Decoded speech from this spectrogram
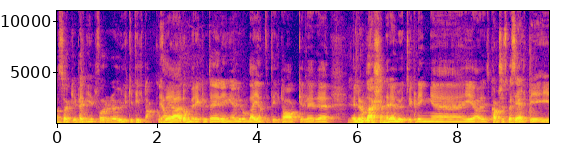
uh, søke penger for ulike tiltak. Om ja. det er dommerrekruttering, eller om det er jentetiltak, eller eller om det er generell utvikling, i, kanskje spesielt i, i,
